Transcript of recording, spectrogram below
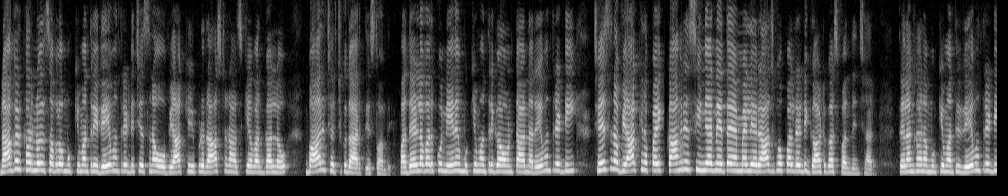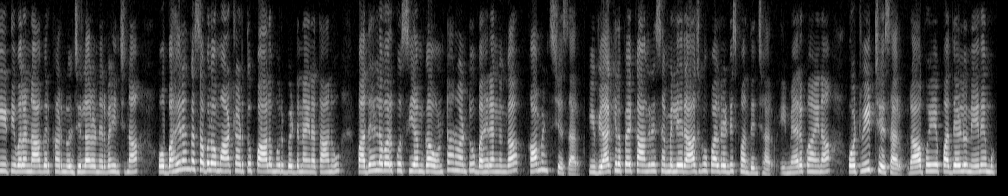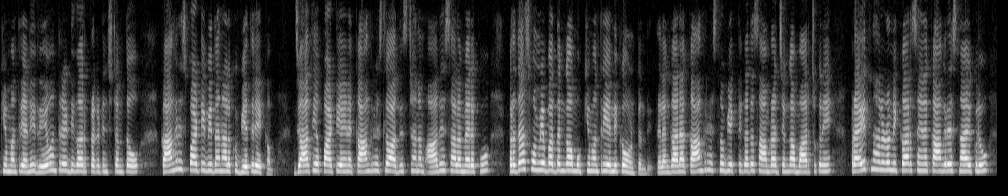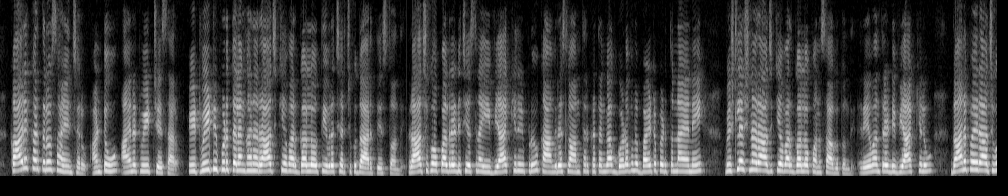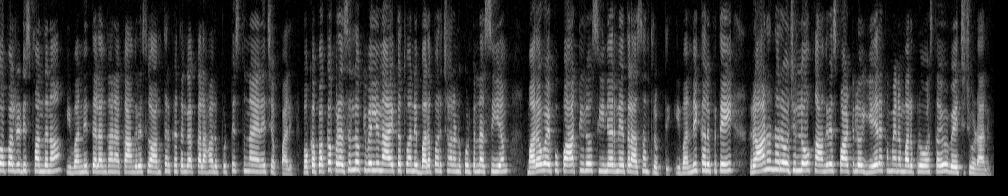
నాగర్ కర్నూలు సభలో ముఖ్యమంత్రి రేవంత్ రెడ్డి చేసిన ఓ వ్యాఖ్య ఇప్పుడు రాష్ట్ర రాజకీయ వర్గాల్లో భారీ చర్చకు దారితీస్తోంది. పదేళ్ళ వరకు నేనే ముఖ్యమంత్రిగా ఉంటా అన్న రేవంత్ రెడ్డి చేసిన వ్యాఖ్యలపై కాంగ్రెస్ సీనియర్ నేత ఎమ్మెల్యే రాజగోపాల్ రెడ్డి ఘాటుగా స్పందించారు. తెలంగాణ ముఖ్యమంత్రి రేవంత్ రెడ్డి ఇటీవల నాగర్ కర్నూలు జిల్లాలో నిర్వహించిన ఓ బహిరంగ సభలో మాట్లాడుతూ పాలమూరు బిడ్డనైన తాను పదేళ్ళ వరకు సీఎంగా ఉంటాను అంటూ బహిరంగంగా కామెంట్స్ చేశారు. ఈ వ్యాఖ్యలపై కాంగ్రెస్ ఎమ్మెల్యే రాజగోపాల్ రెడ్డి స్పందించారు. ఈ మేరకు ఆయన ఓ ట్వీట్ చేశారు. రాబోయే పదేళ్ళు నేనే ముఖ్యమంత్రి అని రేవంత్ రెడ్డి గారు ప్రకటించడంతో కాంగ్రెస్ పార్టీ విధానాలకు వ్యతిరేకం. జాతీయ పార్టీ అయిన కాంగ్రెస్లో అధిష్టానం ఆదేశాల మేరకు ప్రజాస్వామ్యబద్ధంగా ముఖ్యమంత్రి ఎన్నిక ఉంటుంది. తెలంగాణ కాంగ్రెస్ను వ్యక్తిగత సామ్రాజ్యంగా మార్చుకునే ప్రయత్నాలను నికార్సైన కాంగ్రెస్ నాయకులు కార్యకర్తలు సహించరు అంటూ ఆయన ట్వీట్ చేశారు. ఈ ట్వీట్ ఇప్పుడు తెలంగాణ రాజకీయ వర్గాల్లో తీవ్ర చర్చకు దారితీస్తోంది. రాజగోపాల్ రెడ్డి చేసిన ఈ వ్యాఖ్యలు ఇప్పుడు కాంగ్రెస్లో అంతర్గతంగా గొడవలు బయటపెడుతున్నాయని విశ్లేషణ రాజకీయ వర్గాల్లో కొనసాగుతుంది. రేవంత్ రెడ్డి వ్యాఖ్యలు దానిపై రాజగోపాల్ రెడ్డి స్పందన ఇవన్నీ తెలంగాణ కాంగ్రెస్లో అంతర్గతంగా కలహాలు పుట్టిస్తున్నాయనే చెప్పాలి. ఒక పక్క ప్రజల్లోకి వెళ్ళి నాయకత్వాన్ని బలపరచాలనుకుంటున్న సీఎం మరోవైపు పార్టీలో సీనియర్ నేతల అసంతృప్తి. ఇవన్నీ కలిపితే రానున్న రోజుల్లో కాంగ్రెస్ పార్టీలో ఏ రకమైన మలుపులు వస్తాయో వేచి చూడాలి.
